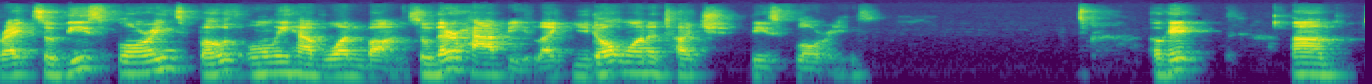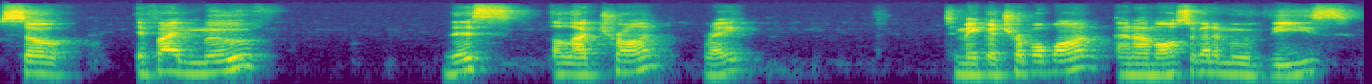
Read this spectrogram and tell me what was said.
right? So these fluorines both only have one bond. So they're happy. Like you don't want to touch these fluorines. Okay, um, so if I move this electron, right, to make a triple bond, and I'm also going to move these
